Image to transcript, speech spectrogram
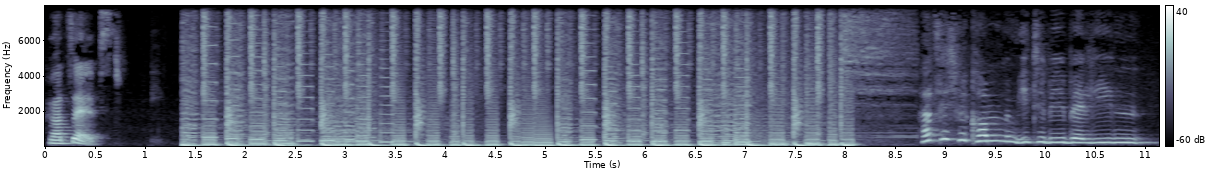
Hört selbst. Herzlich willkommen im ITB Berlin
